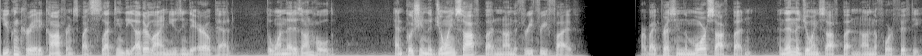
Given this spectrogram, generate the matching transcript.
you can create a conference by selecting the other line using the arrow pad, the one that is on hold, and pushing the Join Soft button on the 335, or by pressing the More Soft button and then the Join Soft button on the 450.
